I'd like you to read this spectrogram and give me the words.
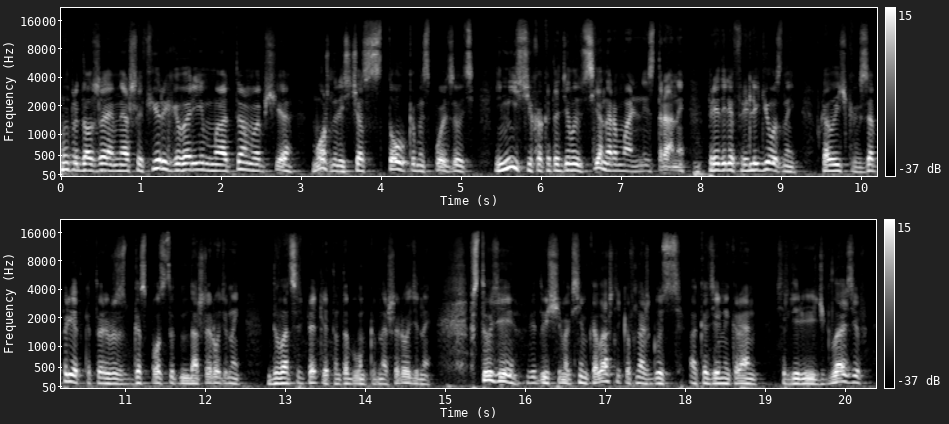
Мы продолжаем наш эфир и говорим о том вообще, можно ли сейчас с толком использовать эмиссию, как это делают все нормальные страны, преодолев религиозный, в кавычках, запрет, который уже господствует над нашей Родиной 25 лет над обломком нашей Родины. В студии ведущий Максим Калашников, наш гость, академик РАН Сергей Юрьевич Глазьев –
